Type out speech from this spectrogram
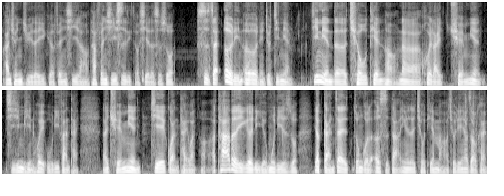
安全局的一个分析，然后他分析师里头写的是说，是在二零二二年，就今年。今年的秋天，哈，那会来全面，习近平会武力犯台，来全面接管台湾啊。啊，他的一个理由目的就是说，要赶在中国的二十大，因为在秋天嘛，哈，秋天要召开，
